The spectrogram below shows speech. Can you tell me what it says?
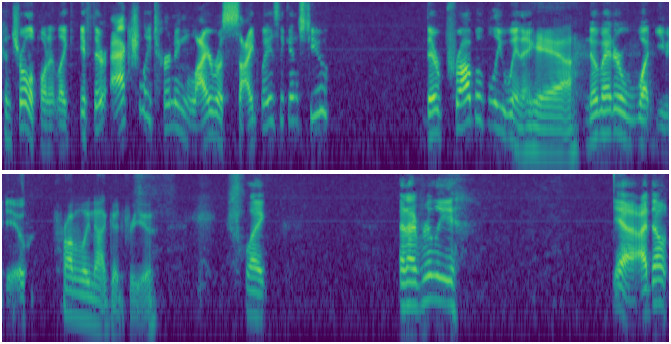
control opponent. Like if they're actually turning Lyra sideways against you, they're probably winning, Yeah. no matter what you do. Probably not good for you. Like, and I really, yeah, I don't.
